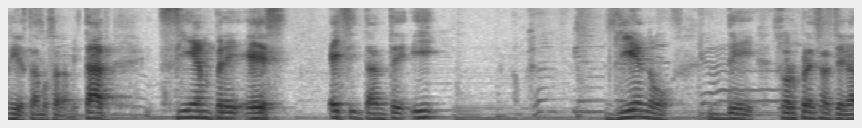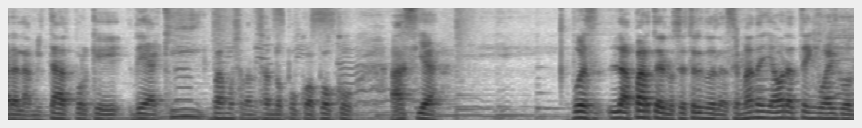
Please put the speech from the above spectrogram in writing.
Y estamos a la mitad. Siempre es excitante y lleno de sorpresas llegar a la mitad. Porque de aquí vamos avanzando poco a poco hacia pues la parte de los estrenos de la semana y ahora tengo algo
